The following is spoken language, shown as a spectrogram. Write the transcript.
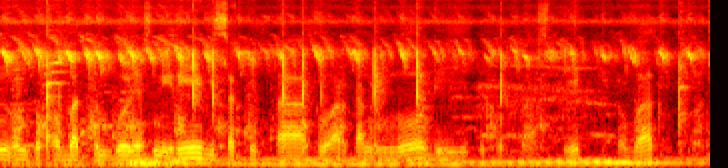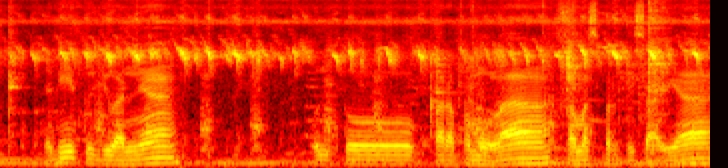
untuk obat dempulnya sendiri bisa kita keluarkan dulu di tutup plastik obat. Jadi tujuannya untuk para pemula sama seperti saya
